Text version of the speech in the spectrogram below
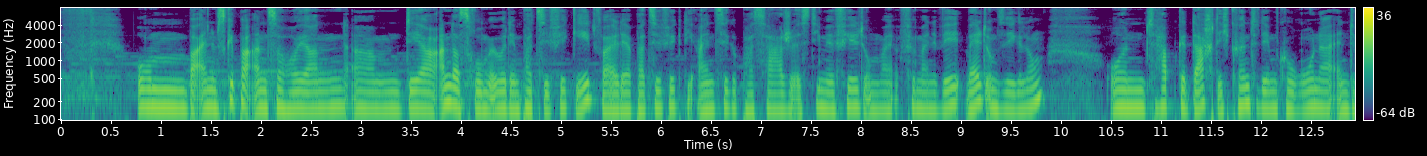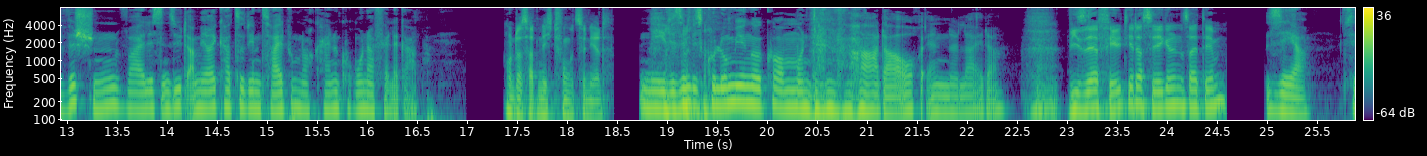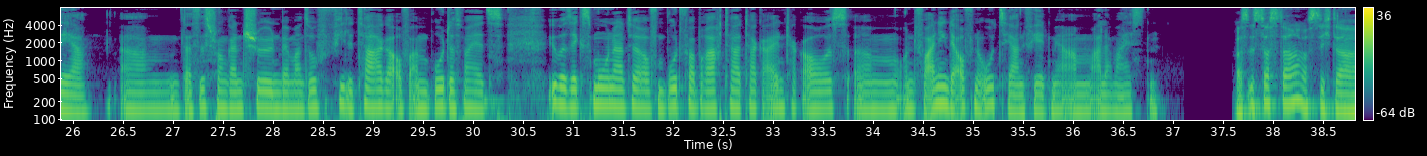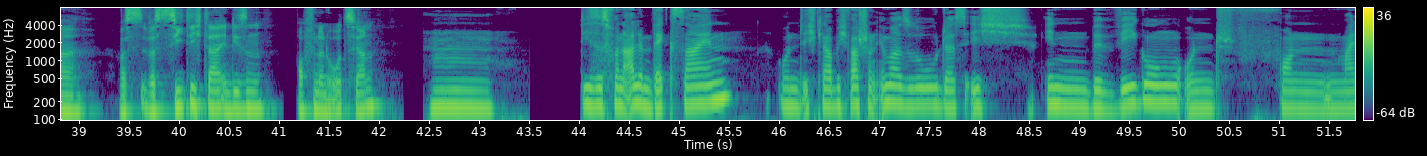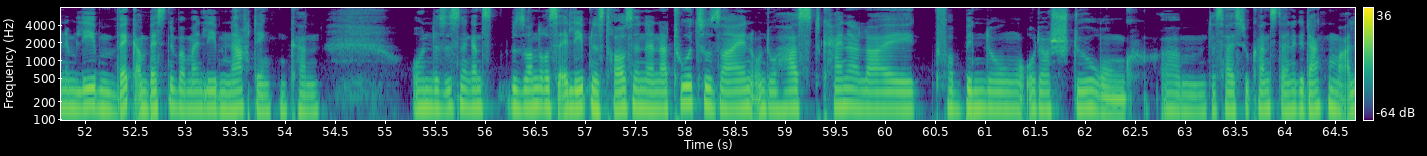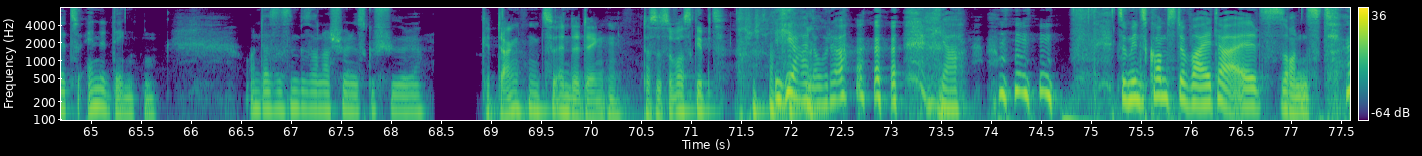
um bei einem Skipper anzuheuern, ähm, der andersrum über den Pazifik geht, weil der Pazifik die einzige Passage ist, die mir fehlt um für meine Weltumsegelung und habe gedacht, ich könnte dem Corona entwischen, weil es in Südamerika zu dem Zeitpunkt noch keine Corona-Fälle gab. Und das hat nicht funktioniert. Nee, wir sind bis Kolumbien gekommen und dann war da auch Ende leider. Wie sehr fehlt dir das Segeln seitdem? Sehr, sehr. Ähm, das ist schon ganz schön, wenn man so viele Tage auf einem Boot, das man jetzt über sechs Monate auf dem Boot verbracht hat, Tag ein, Tag aus. Ähm, und vor allen Dingen der offene Ozean fehlt mir am allermeisten. Was ist das da, was dich da was, was zieht dich da in diesen offenen Ozean? Hm, dieses von allem Wegsein. Und ich glaube, ich war schon immer so, dass ich in Bewegung und von meinem Leben weg am besten über mein Leben nachdenken kann. Und es ist ein ganz besonderes Erlebnis, draußen in der Natur zu sein und du hast keinerlei Verbindung oder Störung. Ähm, das heißt, du kannst deine Gedanken mal alle zu Ende denken. Und das ist ein besonders schönes Gefühl. Gedanken zu Ende denken, dass es sowas gibt. Ja, oder? ja. Zumindest kommst du weiter als sonst.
